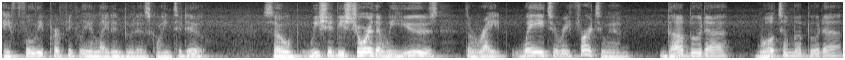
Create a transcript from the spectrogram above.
a fully perfectly enlightened Buddha is going to do. So we should be sure that we use the right way to refer to him. The Buddha, Gautama Buddha,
